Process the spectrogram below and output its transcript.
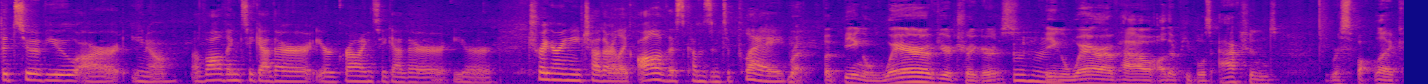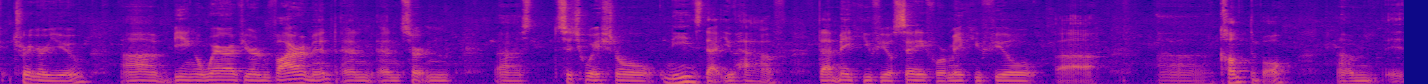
the two of you are, you know, evolving together, you're growing together, you're triggering each other. Like all of this comes into play. Right, but being aware of your triggers, Mm-hmm. being aware of how other people's actions resp- like trigger you, uh, being aware of your environment and and certain uh, situational needs that you have that make you feel safe or make you feel uh, uh, comfortable. Um, it,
